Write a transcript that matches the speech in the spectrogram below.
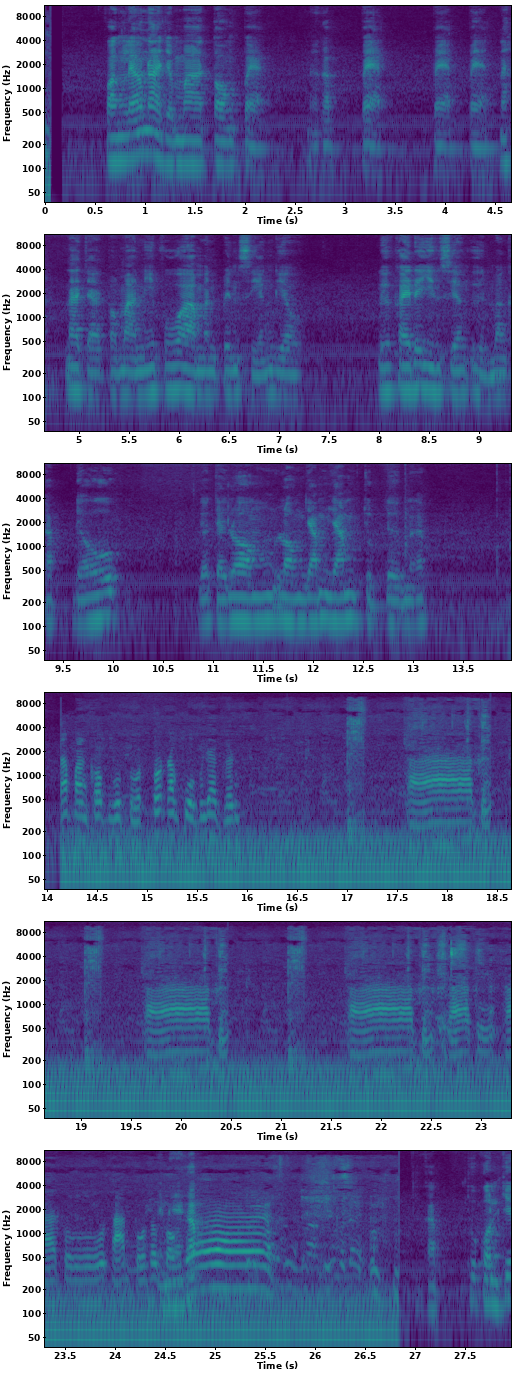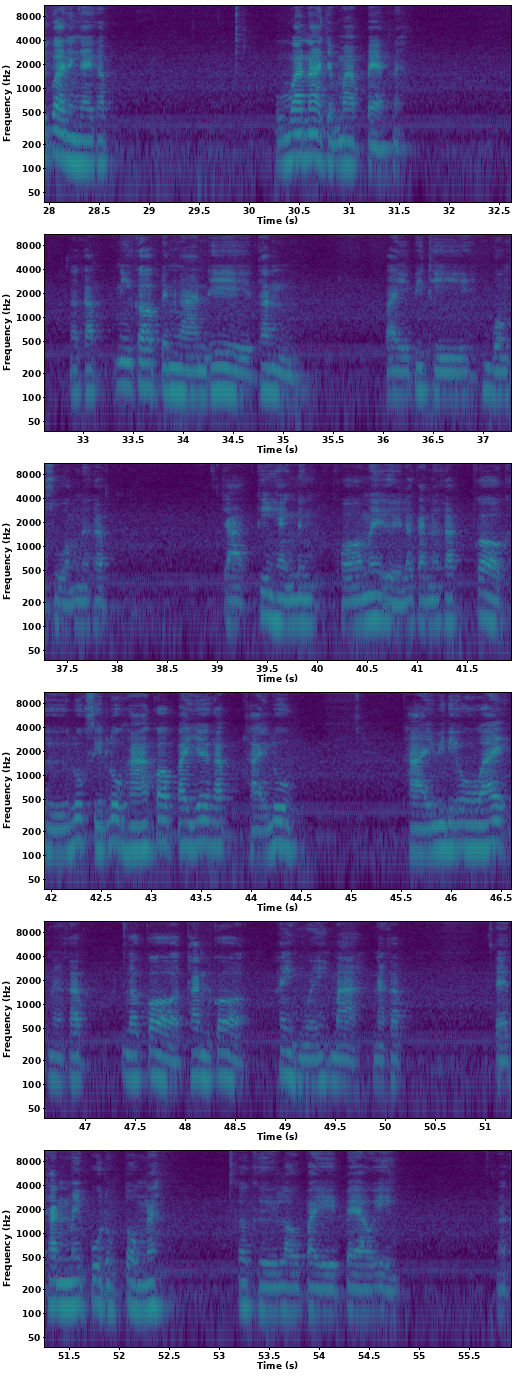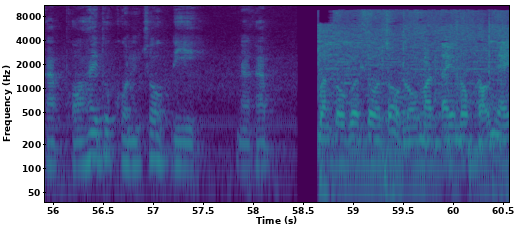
อ ฟังแล้วน่าจะมาตองแปดนะครับแปดแปดแปดนะ น่าจะประมาณนี้เพราะว่ามันเป็นเสียงเดียว หรือใครได้ยินเสียงอื่นบ้างครับ เดี๋ยว เดี๋ยวจะลองลองย้ำย้ำจุดเดิมนะครับถ้าปันครบกูตรวจรถน้ำกูไม่ได้เกินสาธุสาธุสาธุสาธุสาธุสามตัวตรงๆเด้อครับ ทุกคนคิดว่ายังไงครับ ผมว่าน่าจะมาแปดนะนะครับ นี่ก็เป็นงานที่ท่านไปพิธีบวงสรวงนะครับ จากที่แห่งหนึ่งขอไม่เอ่ยแล้วกันนะครับ ก็คือลูกศิษย์ลูกหาก็ไปเยอะครับ ถ่ายรูป ถ่ายวิดีโอไว้นะครับ แล้วก็ท่านก็ให้หวยมานะครับ แต่ท่านไม่พูดตรงๆนะ ก็คือเราไปแปลเอาเองนะครับ ขอให้ทุกคนโชคดีนะครับ วันโตวันโตโตลงมาไตนกเขาใหญ่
